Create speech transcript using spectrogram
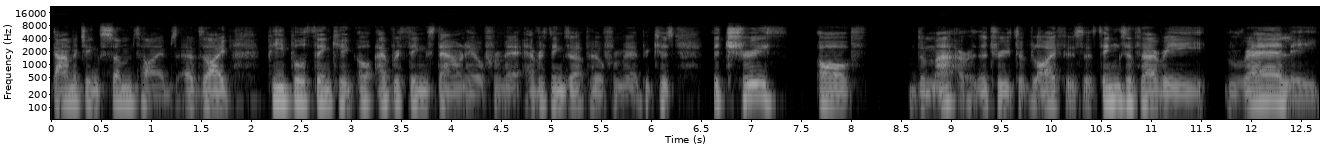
damaging sometimes of like people thinking, oh, everything's downhill from here, everything's uphill from here, because the truth of the matter and the truth of life is that things are very rarely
